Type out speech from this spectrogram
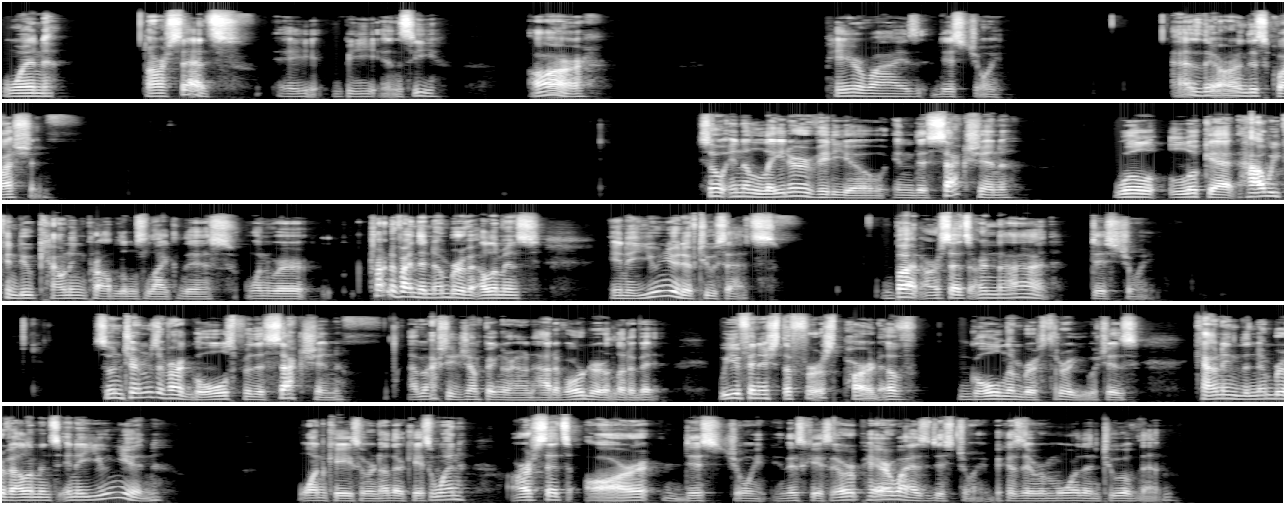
When our sets, A, B, and C, are pairwise disjoint, as they are in this question. So in a later video in this section, we'll look at how we can do counting problems like this when we're trying to find the number of elements in a union of two sets. but our sets are not disjoint. So in terms of our goals for this section, I'm actually jumping around out of order a little bit. We have finished the first part of goal number three, which is counting the number of elements in a union, one case or another case, when our sets are disjoint. In this case, they were pairwise disjoint because there were more than two of them.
